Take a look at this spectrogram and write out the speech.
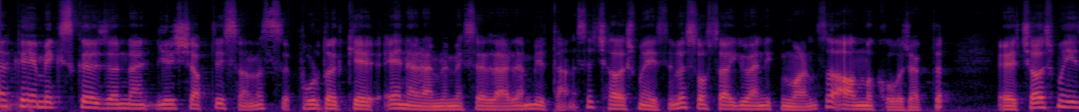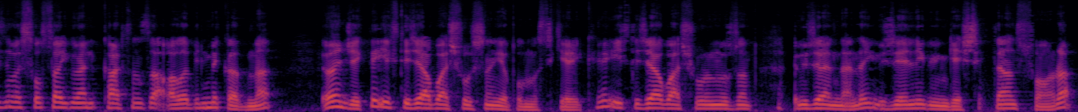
Amerika'ya Meksika üzerinden giriş yaptıysanız buradaki en önemli meselelerden bir tanesi çalışma izni ve sosyal güvenlik numaranızı almak olacaktır. Ee, çalışma izni ve sosyal güvenlik kartınızı alabilmek adına öncelikle iltica başvurusunun yapılması gerekiyor. İltica başvurunuzun üzerinden de 150 gün geçtikten sonra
